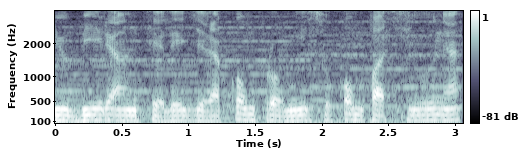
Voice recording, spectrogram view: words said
iubirea, înțelegerea, compromisul, compasiunea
